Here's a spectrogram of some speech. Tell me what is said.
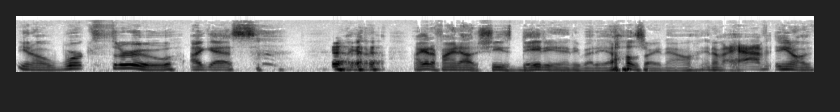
you know work through. I guess I gotta I gotta find out if she's dating anybody else right now, and if I have, you know,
